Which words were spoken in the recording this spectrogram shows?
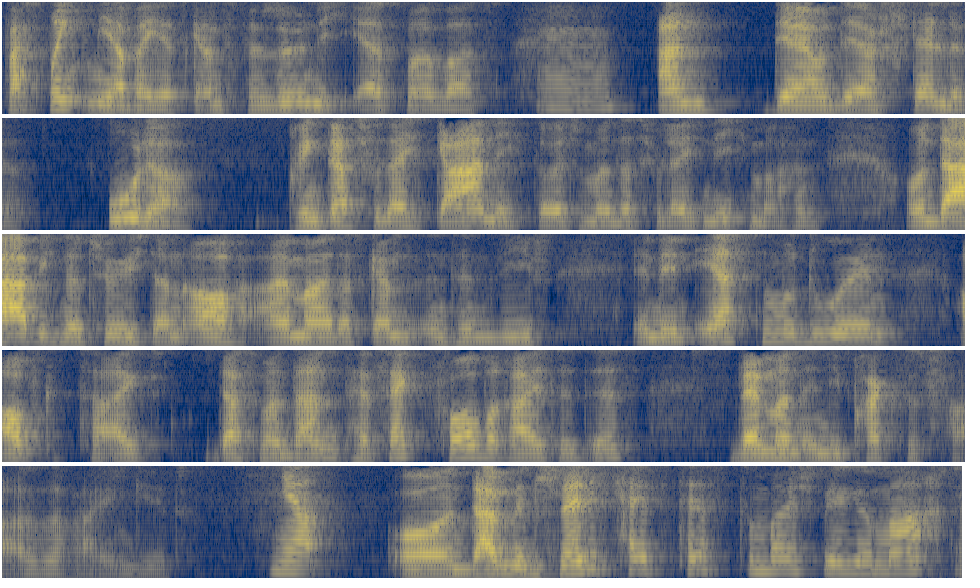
was bringt mir aber jetzt ganz persönlich erstmal was an der und der Stelle? Oder bringt das vielleicht gar nichts? Sollte man das vielleicht nicht machen? Und da habe ich natürlich dann auch einmal das ganz intensiv in den ersten Modulen aufgezeigt, dass man dann perfekt vorbereitet ist, wenn man in die Praxisphase reingeht. Ja. Und da haben wir einen Schnelligkeitstest zum Beispiel gemacht,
